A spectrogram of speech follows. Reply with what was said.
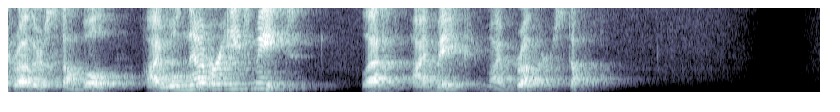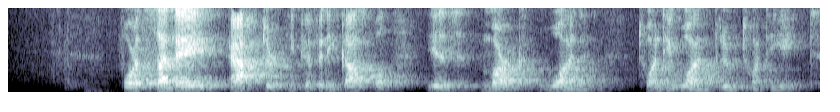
brother stumble, I will never eat meat, lest I make my brother stumble. Fourth Sunday after Epiphany Gospel is Mark 1 21 through 28.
